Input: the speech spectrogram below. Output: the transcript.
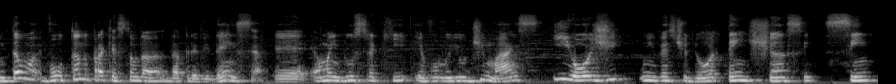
Então, voltando para a questão da, da Previdência, é, é uma indústria que evoluiu demais e hoje o investidor tem chance sim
